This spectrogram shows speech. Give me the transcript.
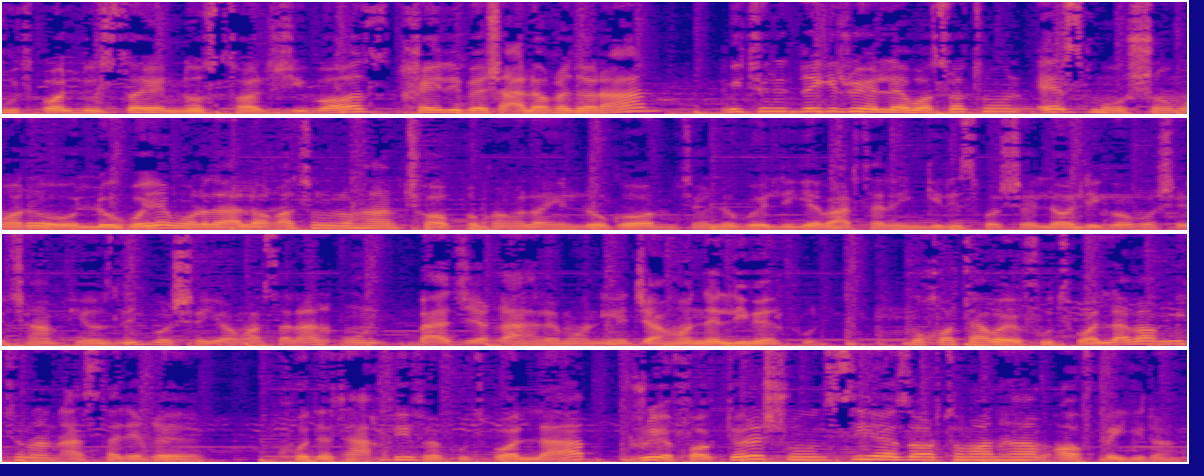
فوتبال دوستای نوستالژی باز خیلی بهش علاقه دارن می‌تونید بگید روی لباساتون اسم و شماره و لوگوی مورد علاقتون رو هم چاپ بکنید. حالا این لوگو می‌تونه لوگوی لیگ برتر انگلیس باشه لالیگا باشه Champions League باشه یا مثلا اون بج قهرمانی جهان لیورپول. مخاطبای Football Lab هم می‌تونن از طریق کد تخفیف Football Lab روی فاکتورشون سی هزار تومن هم off بگیرن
